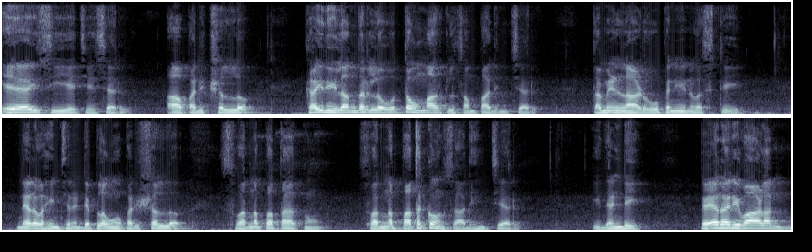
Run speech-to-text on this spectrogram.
ఏఐసిఏ చేశారు. ఆ పరీక్షల్లో ఖైదీలందరిలో ఉత్తమ మార్కులు సంపాదించారు. తమిళనాడు ఓపెన్ యూనివర్సిటీ నిర్వహించిన డిప్లొమా పరీక్షల్లో స్వర్ణ పతాకం స్వర్ణ పథకం సాధించారు. ఇదండి పేరరివాళన్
